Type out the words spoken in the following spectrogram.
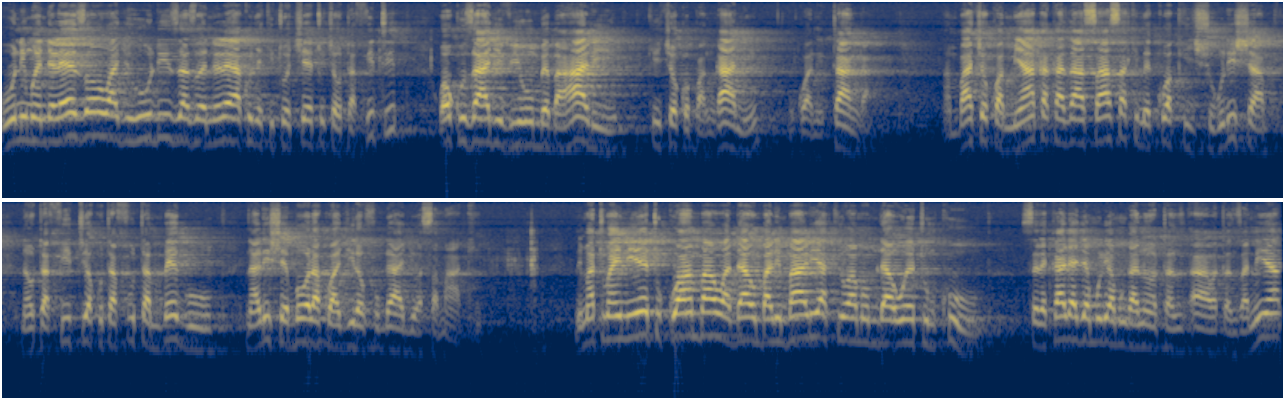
Huu ni mwendelezo wa juhudi zinazoendelea kwenye kituo chetu cha utafiti wa ukuzaji viumbe bahari kilichoko Pangani mkoani Tanga, ambacho kwa miaka kadhaa sasa kimekuwa kijishughulisha na utafiti wa kutafuta mbegu na lishe bora kwa ajili ya ufugaji wa samaki. Ni matumaini yetu kwamba wadau mbalimbali akiwamo mdau wetu mkuu, serikali ya Jamhuri ya Muungano wa Tanzania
